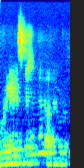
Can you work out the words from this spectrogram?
वो discussion में ज़्यादा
